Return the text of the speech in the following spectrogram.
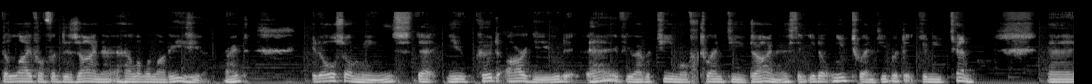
the life of a designer a hell of a lot easier, right? It also means that you could argue that uh, if you have a team of 20 designers, that you don't need 20, but that you need 10. Uh,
